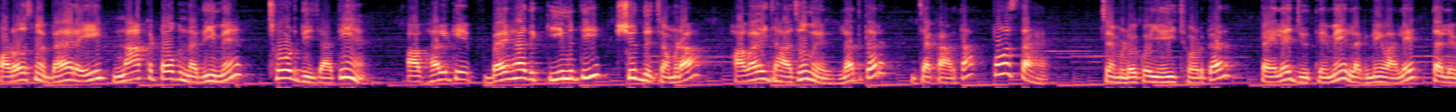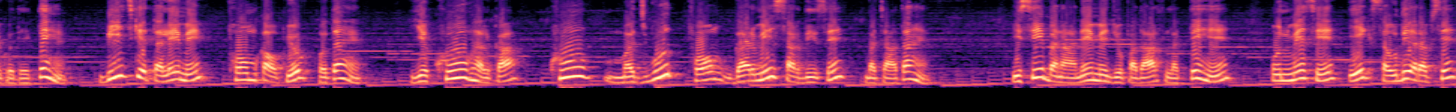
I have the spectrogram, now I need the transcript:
पड़ोस में बह रही नाकटोक नदी में छोड़ दी जाती हैं। अब हल्के बेहद कीमती शुद्ध चमड़ा हवाई जहाजों में लद कर जकार्ता पहुँचता है। चमड़े को यहीं छोड़कर पहले जूते में लगने वाले तले को देखते हैं। बीच के तले में फोम का उपयोग होता है। ये खूब हल्का, खूब मज़बूत फोम गर्मी, सर्दी से बचाता है। इसे बनाने में जो पदार्थ लगते हैं, उनमें से एक सऊदी अरब से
